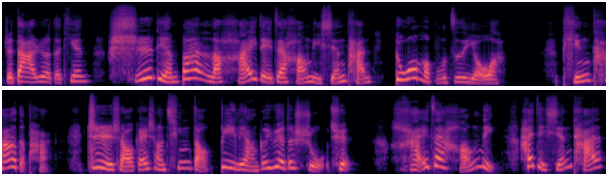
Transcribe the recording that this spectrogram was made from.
这大热的天，十点半了还得在行里闲谈，多么不自由啊！凭他的派，至少该上青岛避两个月的暑去，还在行里还得闲谈，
